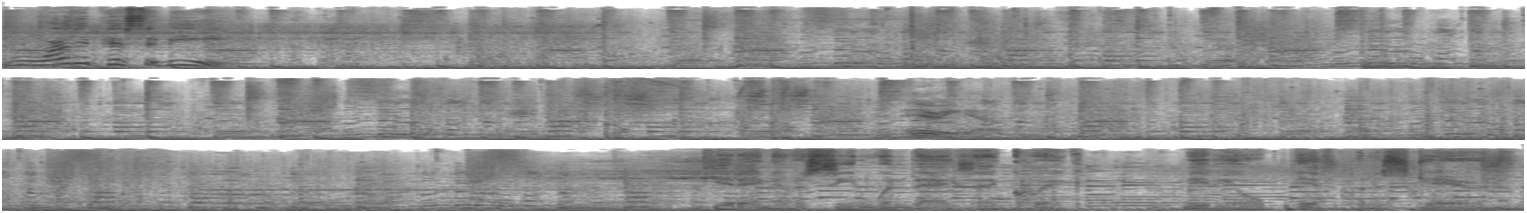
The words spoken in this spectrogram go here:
Well, why are they pissed at me? There we go. Kid ain't never seen windbags that quick. Maybe old Pyth put a scare in him.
